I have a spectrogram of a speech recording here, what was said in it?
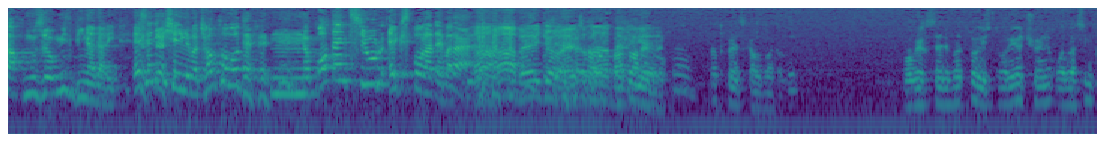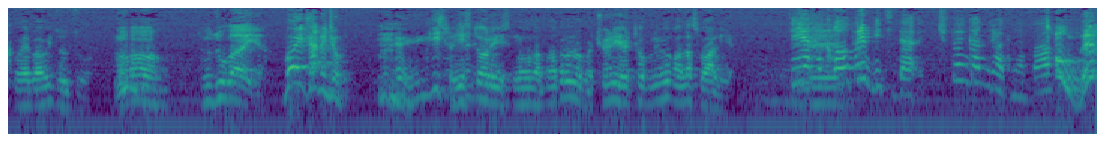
საფმუზეუმის ბინადარი. ესენი კი შეიძლება ჩავთვალოთ მ, პოტენციურ ექსპონატებად აჰა ბეჯო ეცოდა ბატონებო და თქვენს კალბატონო მოგეხსენებათ რომ ისტორია ჩვენი ყველაზე მკლებავი ძუძუა. ო ძუძუგაია. მოიქაბიჯო ის ისტორიის მოვლა პატრონობა ჩვენი ერთობლივი ყოველას ვალია. დიახ, ყველაფერი ვიცი და ჩვენგან რა გნება? ო ვერ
